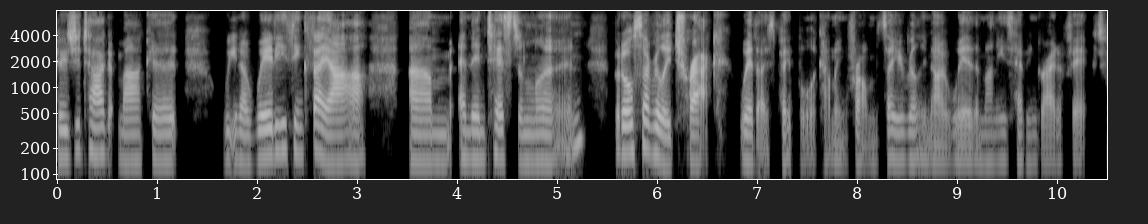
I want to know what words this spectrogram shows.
Who's your target market? You know, where do you think they are? Um, and then test and learn, but also really track where those people are coming from, so you really know where the money is having great effect.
